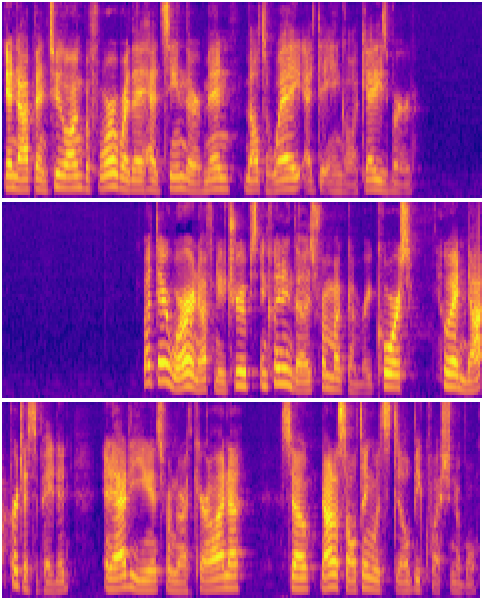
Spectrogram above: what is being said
It had not been too long before where they had seen their men melt away at the angle at Gettysburg. But there were enough new troops, including those from Montgomery Corse, who had not participated, and added units from North Carolina, so not assaulting would still be questionable.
